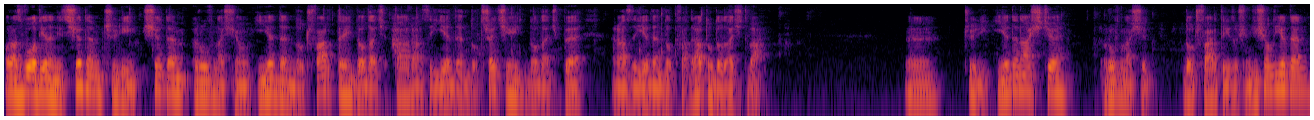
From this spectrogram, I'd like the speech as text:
oraz w od 1 jest 7, czyli 7 równa się 1 do czwartej, dodać a razy 1 do trzeciej, dodać b razy 1 do kwadratu, dodać 2. Yy, czyli 11 równa się do czwartej jest 81,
